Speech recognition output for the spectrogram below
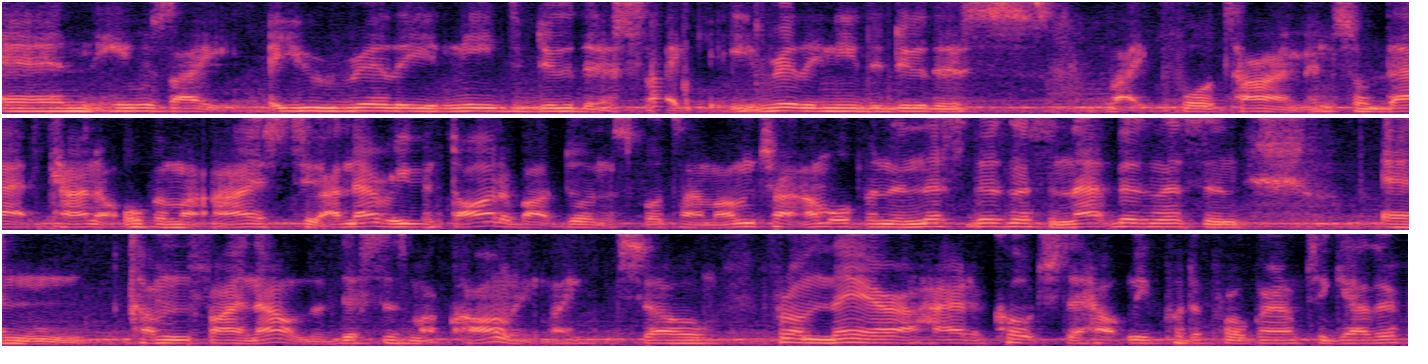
And he was like you really need to do this. Like you really need to do this like full time. And so that kind of opened my eyes to i never even thought about doing this full time. I'm trying i'm opening this business and that business and and come to find out that this is my calling like so from there i hired a coach to help me put a program together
